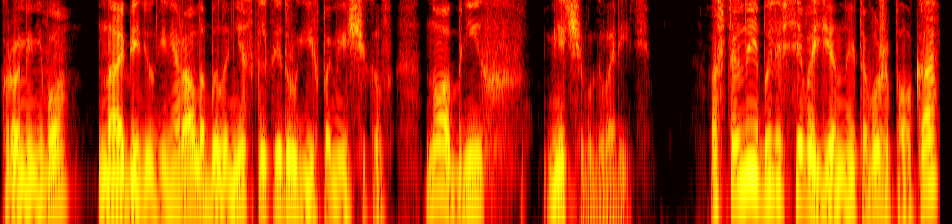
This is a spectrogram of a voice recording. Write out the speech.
Кроме него, на обеде у генерала было несколько и других помещиков, но об них нечего говорить. Остальные были все военные того же полка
